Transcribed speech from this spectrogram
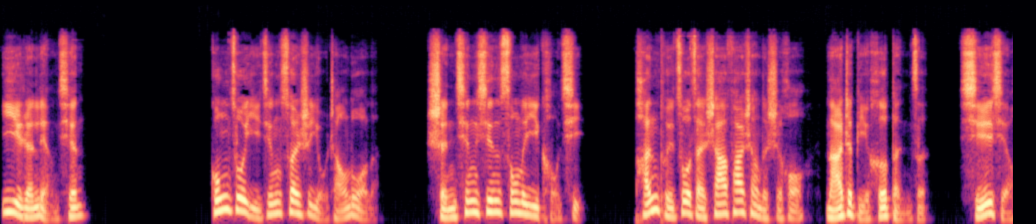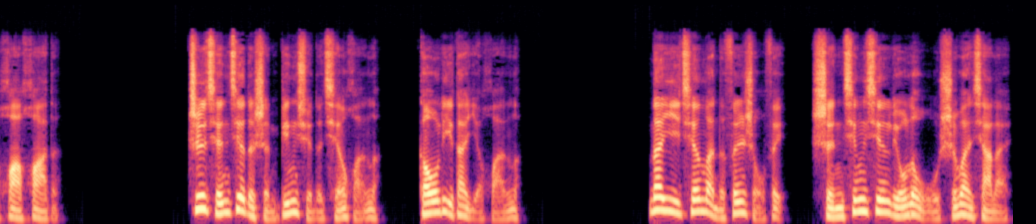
一人两千。工作已经算是有着落了，沈清新松了一口气，盘腿坐在沙发上的时候，拿着笔和本子写写画画的。之前借的沈冰雪的钱还了，高利贷也还了，那一千万的分手费，沈清新留了五十万下来，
